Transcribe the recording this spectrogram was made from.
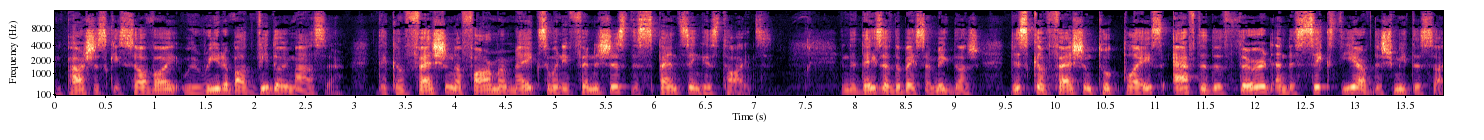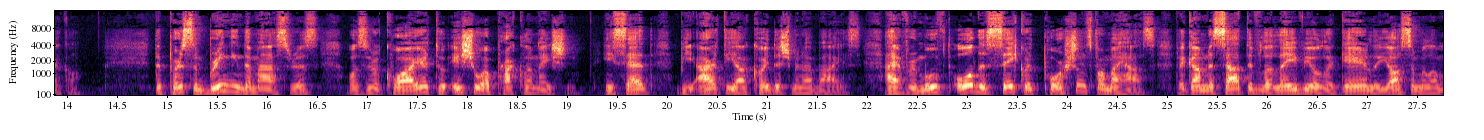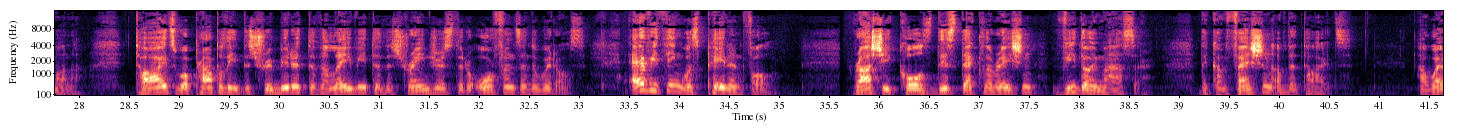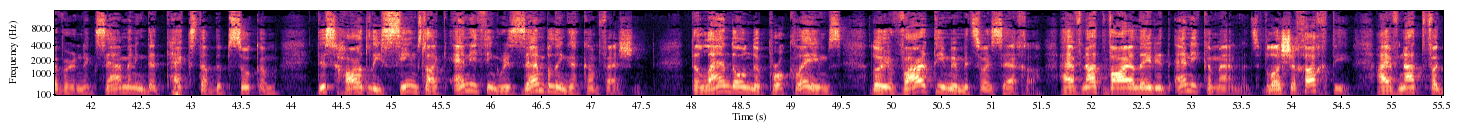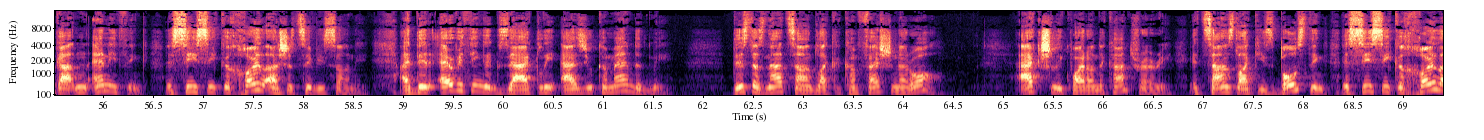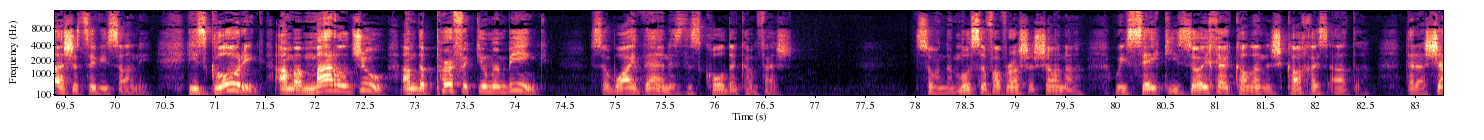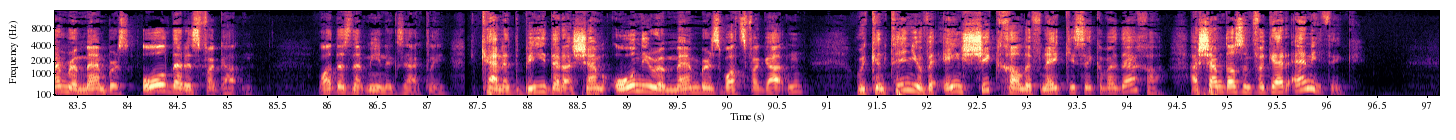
In Parshas Kisavoy, we read about Vidoy Maser, the confession a farmer makes when he finishes dispensing his tithes. In the days of the Beis Hamikdash, this confession took place after the third and the sixth year of the Shemitah cycle. The person bringing the Maseres was required to issue a proclamation. He said, Bi'arti ha'kodesh min abayis. I have removed all the sacred portions from my house. V'gam nesativ le'levi o le'ger. Tithes were properly distributed to the Levi, to the strangers, to the orphans, and the widows. Everything was paid in full. Rashi calls this declaration Vidoy Maser, the confession of the tithes. However, in examining the text of the psukim, this hardly seems like anything resembling a confession the landowner proclaims, Lo I have not violated any commandments. I have not forgotten anything. I did everything exactly as you commanded me. This does not sound like a confession at all. Actually, quite on the contrary, it sounds like he's boasting. He's gloating. I'm a model Jew. I'm the perfect human being. So why then is this called a confession? So in the Musaf of Rosh Hashanah, we say ki zoicher kalanishkachas ata, that Hashem remembers all that is forgotten. What does that mean exactly? Can it be that Hashem only remembers what's forgotten? We continue ve'ein shikcha lifnei kisek Hashem doesn't forget anything.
